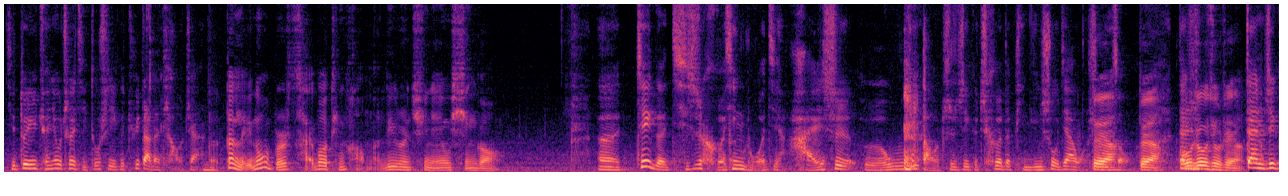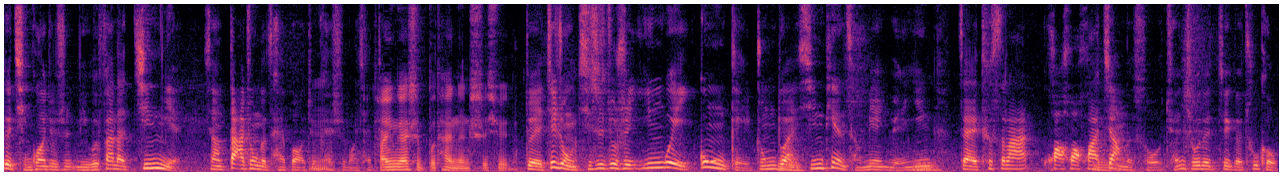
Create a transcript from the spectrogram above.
其实对于全球车企都是一个巨大的挑战。但雷诺不是财报挺好吗？利润去年又新高。呃，这个其实核心逻辑啊，还是俄乌 导致这个车的平均售价往上走。，对啊，欧洲就这样，但这个情况就是你会发现，今年像大众的财报就开始往下掉。它应该是不太能持续的。对，这种其实就是因为供给中断、芯片层面原因，在特斯拉哗哗哗降的时候，全球的这个出口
